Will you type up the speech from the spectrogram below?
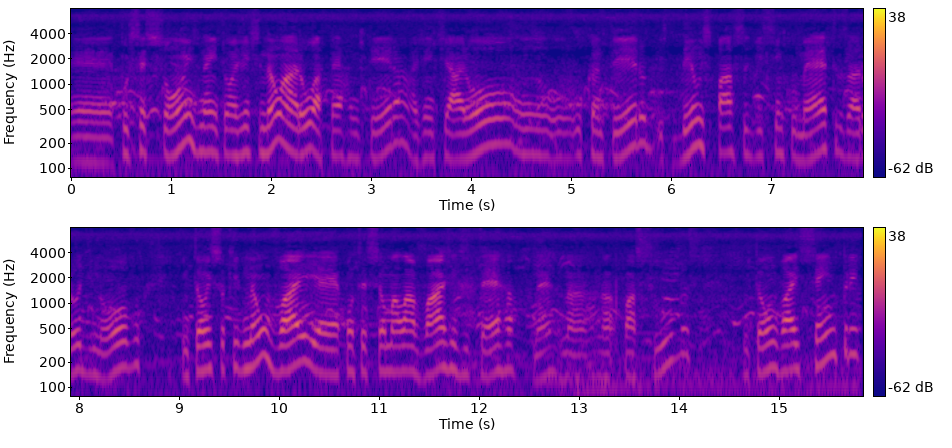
é, por seções, né? então a gente não arou a terra inteira, a gente arou o, o canteiro, deu um espaço de 5 metros, arou de novo, então isso aqui não vai é, acontecer uma lavagem de terra né? na, na, com as chuvas, então vai sempre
